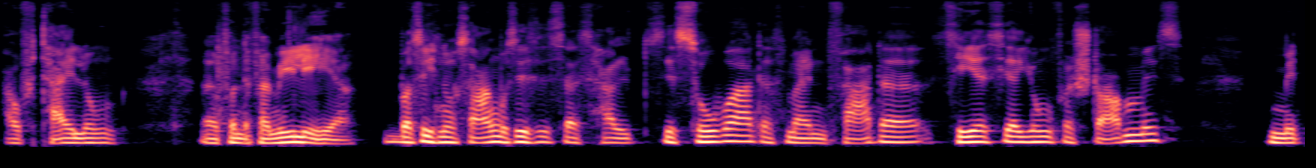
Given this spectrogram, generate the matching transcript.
Aufteilung äh, von der Familie her. Was ich noch sagen muss, ist, dass halt es so war, dass mein Vater sehr, sehr jung verstorben ist mit,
